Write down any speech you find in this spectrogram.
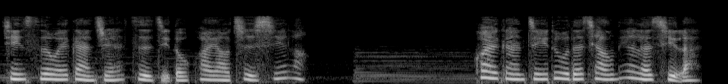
秦思维感觉自己都快要窒息了，快感极度的强烈了起来。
